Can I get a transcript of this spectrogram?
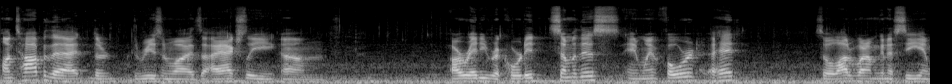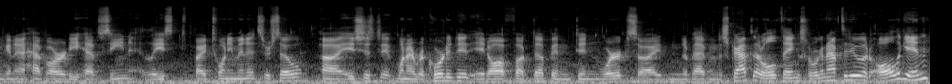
on top of that, the the reason why is I actually um, already recorded some of this and went forward ahead. So a lot of what I'm going to see, I'm going to have already have seen at least by 20 minutes or so. Uh, it's just when I recorded it, it all fucked up and didn't work, so I ended up having to scrap that whole thing. So we're going to have to do it all again.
